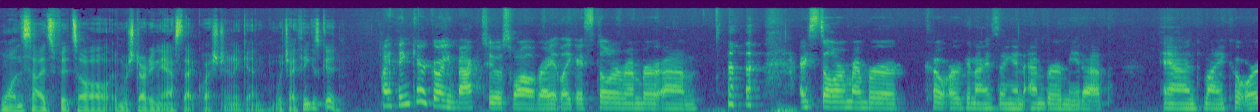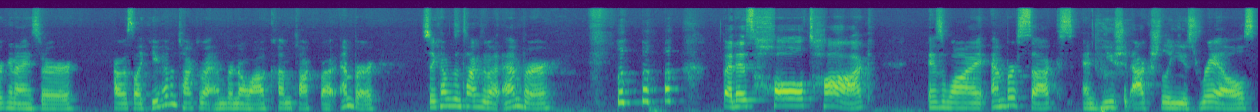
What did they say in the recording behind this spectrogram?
one size fits all and we're starting to ask that question again, which I think is good. I think you're going back to as well, right? Like I still remember um, I still remember co-organizing an Ember meetup, and my co-organizer, I was like, "You haven't talked about Ember in a while. Come talk about Ember." So he comes and talks about Ember, but his whole talk is why Ember sucks, and you should actually use Rails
